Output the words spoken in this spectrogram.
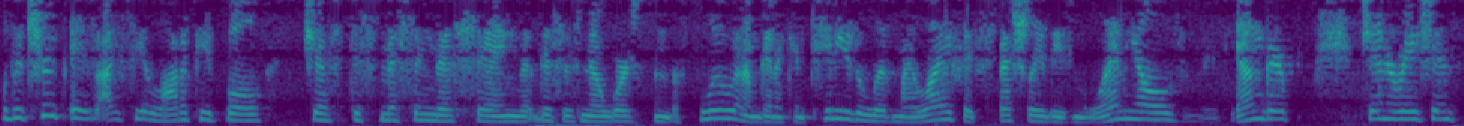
Well, the truth is, I see a lot of people just dismissing this, saying that this is no worse than the flu and I'm going to continue to live my life, especially these millennials and these younger generations.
